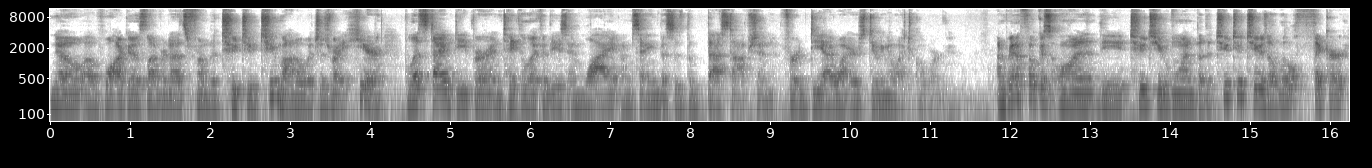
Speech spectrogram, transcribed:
know of Wago's lever nuts from the 222 model, which is right here. But let's dive deeper and take a look at these and why I'm saying this is the best option for DIYers doing electrical work. I'm going to focus on the 221, but the 222 is a little thicker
